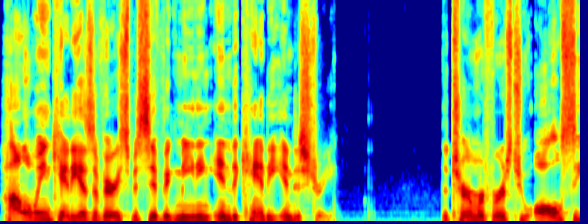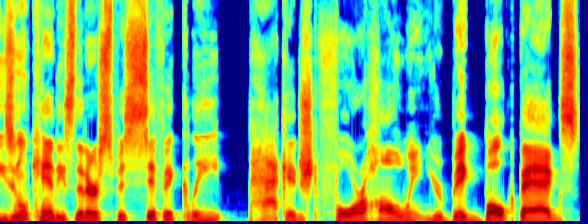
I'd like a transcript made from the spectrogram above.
Halloween candy has a very specific meaning in the candy industry. The term refers to all seasonal candies that are specifically packaged for Halloween. Your big bulk bags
